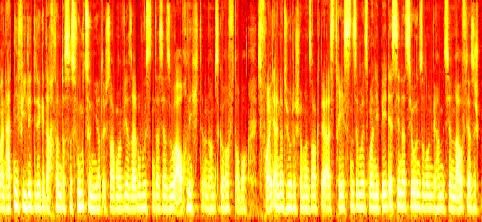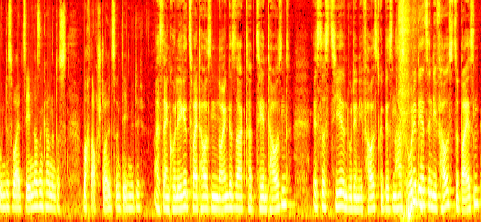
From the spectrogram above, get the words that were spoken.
man hat nicht viele, die gedacht haben, dass das funktioniert. Ich sage mal, wir selber wussten das ja so auch nicht und haben es gehofft. Aber es freut einen natürlich, wenn man sagt, ja, als Dresden sind wir jetzt mal eine B-Destination, sondern wir haben jetzt hier einen Lauf, der sich bundesweit sehen lassen kann. Und das macht auch stolz und demütig. Als dein Kollege 2009 gesagt hat, 10.000 ist das Ziel und du dir in die Faust gebissen hast, ohne dir jetzt in die Faust zu beißen,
